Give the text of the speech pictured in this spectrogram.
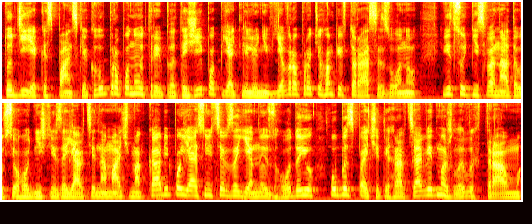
тоді як іспанський клуб пропонує три платежі по 5 мільйонів євро протягом півтора сезону. Відсутність Ваната у сьогоднішній заявці на матч Маккабі пояснюється взаємною згодою убезпечити гравця від можливих травм.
